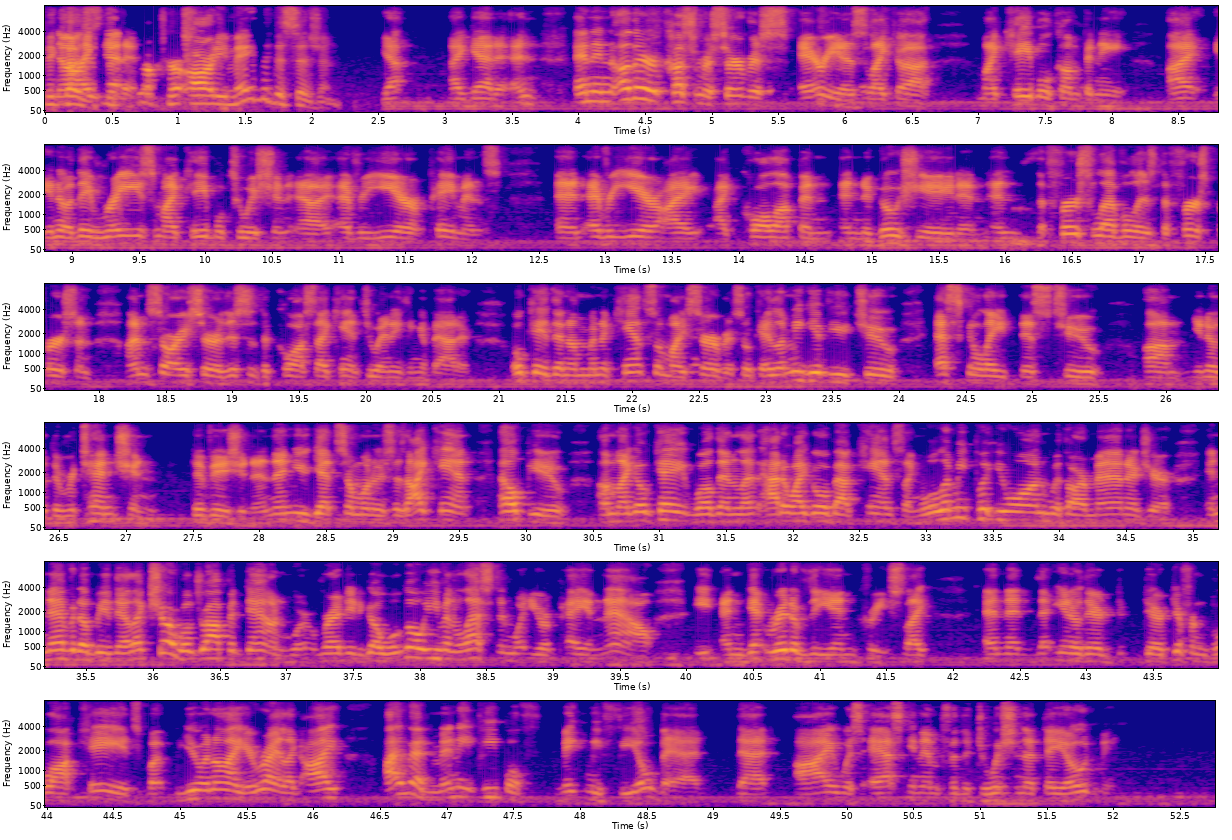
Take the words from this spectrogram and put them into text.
because no, the structure already made the decision. Yeah i get it. And and in other customer service areas like uh my cable company i you know they raise my cable tuition uh, every year payments. And every year I, I call up and, and negotiate. And, and the first level is the first person i'm sorry sir this is the cost. I can't do anything about it. Okay then i'm going to cancel my service. Okay let me give you to escalate this to um, you know the retention division and then you get someone who says i can't help you i'm like okay well then let, how do i go about canceling well let me put you on with our manager inevitably they're like sure we'll drop it down we're ready to go we'll go even less than what you're paying now and get rid of the increase like and then you know they're they're different blockades. But you and I, you're right. Like I I've had many people make me feel bad that I was asking them for the tuition that they owed me.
